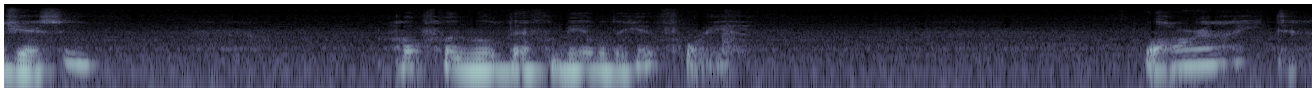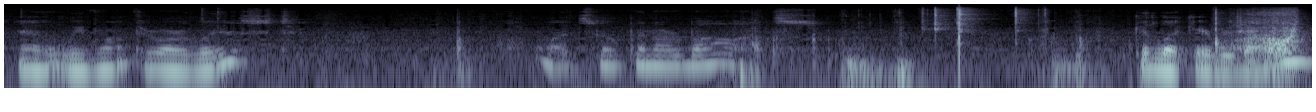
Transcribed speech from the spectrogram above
Jesse. Hmm. Hopefully we'll definitely be able to hit for you. Well, all right, now that we've went through our list, let's open our box. Good luck, everybody.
